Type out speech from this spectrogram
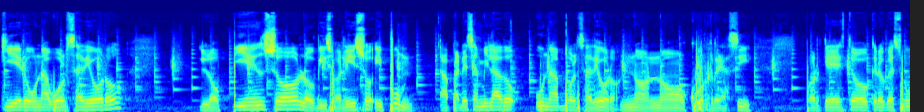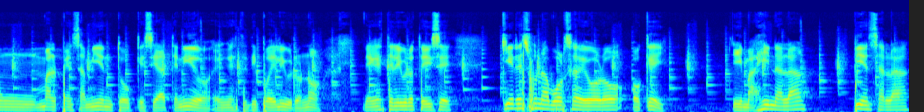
quiero una bolsa de oro, lo pienso, lo visualizo y ¡pum! Aparece a mi lado una bolsa de oro. No, no ocurre así porque esto creo que es un mal pensamiento que se ha tenido en este tipo de libros. No, en este libro te dice, ¿quieres una bolsa de oro? Ok, imagínala, piénsala,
